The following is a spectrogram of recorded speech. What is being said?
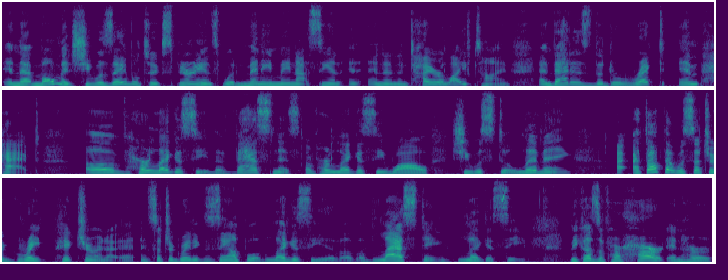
in that moment she was able to experience what many may not see in, in, in an entire lifetime and that is the direct impact of her legacy, the vastness of her legacy while she was still living. I, I thought that was such a great picture and, a, and such a great example of legacy, of, of, of lasting legacy. Because of her heart and her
